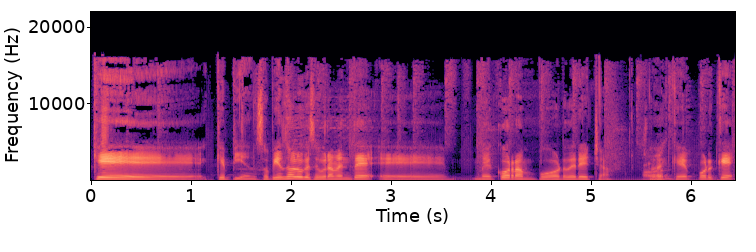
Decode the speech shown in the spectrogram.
¿qué, qué pienso? Pienso algo que seguramente eh, me corran por derecha, ¿sabes qué? Porque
